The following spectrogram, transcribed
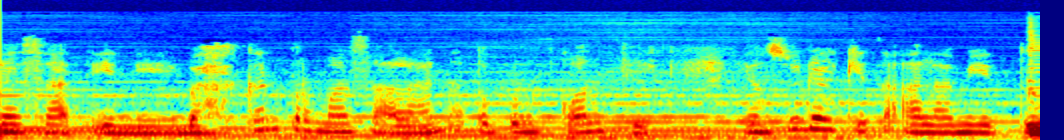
hingga saat ini bahkan permasalahan ataupun konflik yang sudah kita alami itu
